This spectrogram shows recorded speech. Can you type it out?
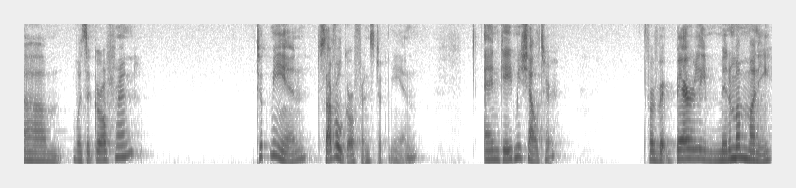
um, was a girlfriend took me in, several girlfriends took me in, and gave me shelter for barely minimum money.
